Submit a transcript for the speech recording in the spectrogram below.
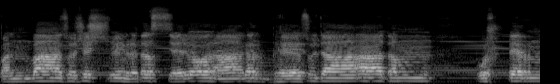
पन्वासु शिश्विमृतस्य यो नागर्भे सुजातम्। पुष्टिर्न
